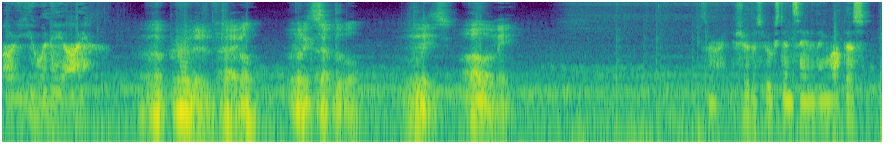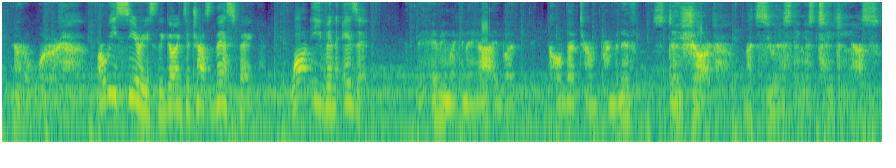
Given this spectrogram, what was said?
Are you an AI? A primitive title, but acceptable. Please, follow me. sir, you sure the spooks didn't say anything about this? Not a word. Are we seriously going to trust this thing? What even is it? It's behaving like an AI, but it called that term primitive. Stay sharp. Let's see where this thing is taking us.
